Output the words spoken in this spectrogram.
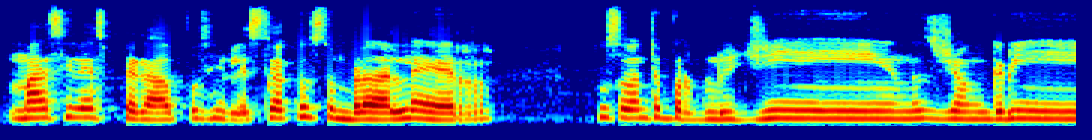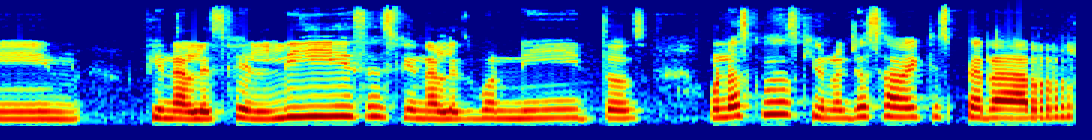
más inesperado posible. Estoy acostumbrada a leer justamente por Blue Jeans, John Green, finales felices, finales bonitos, unas cosas que uno ya sabe que esperar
